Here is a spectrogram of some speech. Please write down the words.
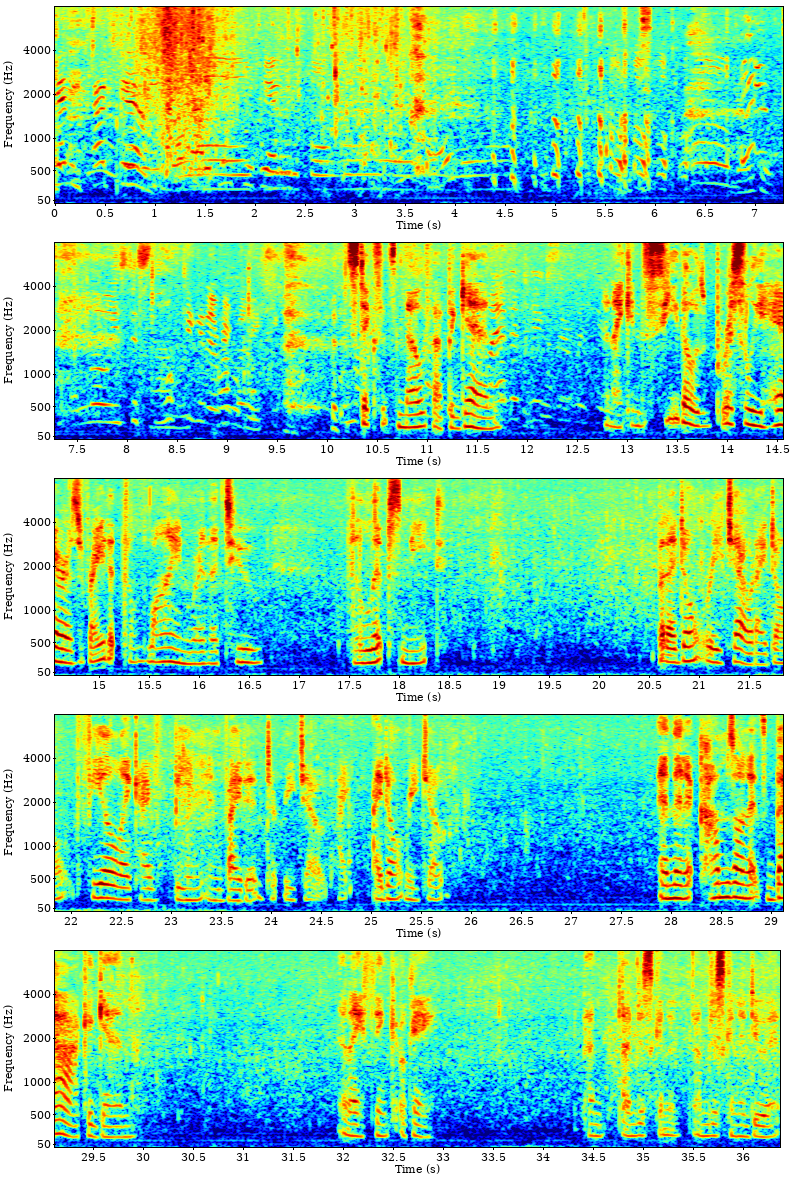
Jenny, touch him! Oh, beautiful. Hello, he's just looking at everybody. It sticks its mouth up again. And I can see those bristly hairs right at the line where the two the lips meet. But I don't reach out. I don't feel like I've been invited to reach out. I, I don't reach out. And then it comes on its back again. And I think, okay, I'm I'm just gonna I'm just gonna do it.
